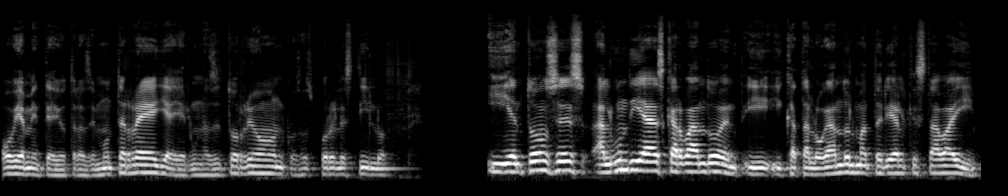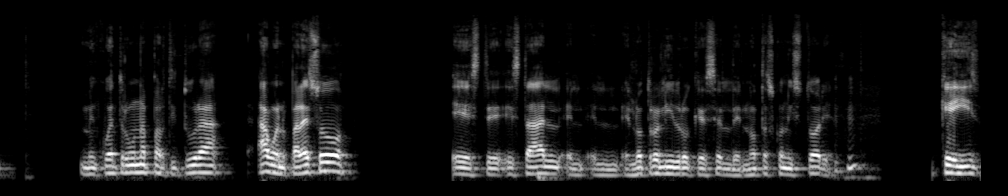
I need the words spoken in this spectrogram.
obviamente hay otras de Monterrey, hay algunas de Torreón, cosas por el estilo. Y entonces, algún día escarbando y, catalogando el material que estaba ahí, me encuentro una partitura. Ah, bueno, para eso este, está el, el, otro libro que es el de Notas con Historia que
